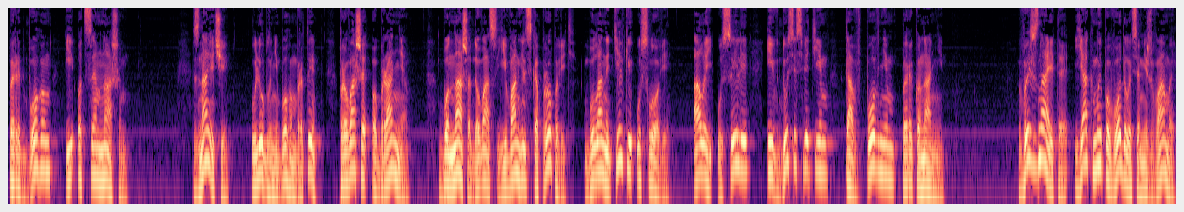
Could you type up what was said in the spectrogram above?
перед Богом і Отцем нашим. Знаючи, улюблені Богом брати, про ваше обрання бо наша до вас євангельська проповідь була не тільки у слові, але й у силі, і в Дусі Святім та в повнім переконанні. Ви ж знаєте, як ми поводилися між вами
